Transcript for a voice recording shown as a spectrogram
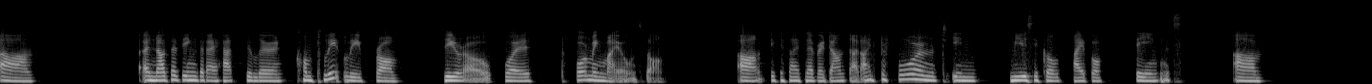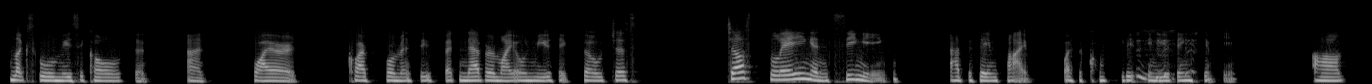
um, another thing that i had to learn completely from zero was performing my own song um, because i'd never done that i'd performed in musical type of things um, like school musicals and, and choir choir performances, but never my own music. So just just playing and singing at the same time was a completely new thing to me. Um,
